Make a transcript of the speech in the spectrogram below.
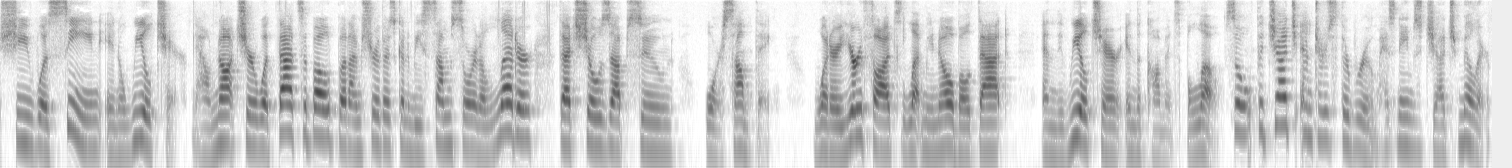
she was seen in a wheelchair. Now, not sure what that's about, but I'm sure there's going to be some sort of letter that shows up soon or something. What are your thoughts? Let me know about that and the wheelchair in the comments below. So the judge enters the room. His name's Judge Miller.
